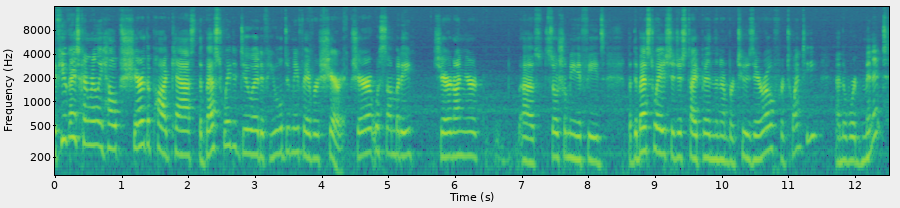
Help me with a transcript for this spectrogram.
If you guys can really help share the podcast, the best way to do it, if you will do me a favor, share it. Share it with somebody share it on your uh, social media feeds. But the best way is to just type in the number 20 for 20 and the word minute,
